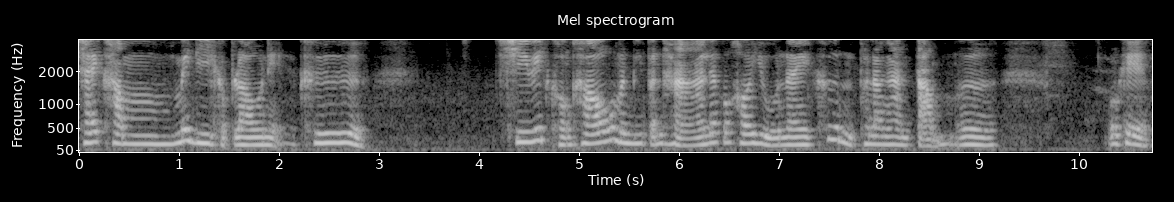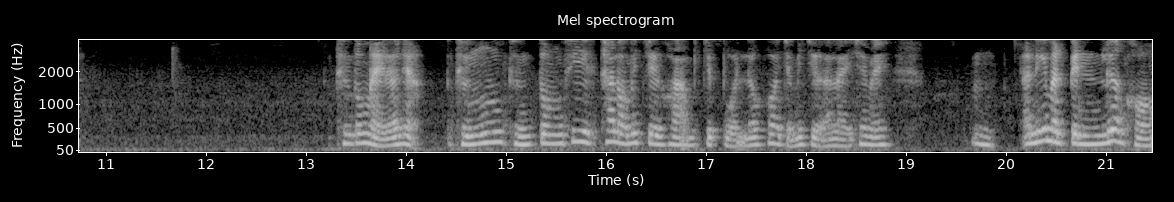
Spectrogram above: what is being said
ใช้คำไม่ดีกับเราเนี่ยคือ ชีวิตของเขามันมีปัญหาแล้วก็เขาอยู่ในขึ้นพลังงานต่ำเออ โอเค ถึงตรงไหนแล้วเนี่ย ถึงถึงตรงที่ถ้าเราไม่เจอความเจ็บปวดแล้วก็จะไม่เจออะไรใช่ไหมอืม อันนี้มันเป็นเรื่องของ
